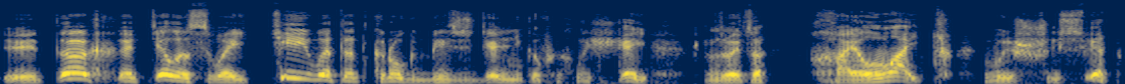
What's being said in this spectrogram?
Ей так хотелось войти в этот круг бездельников и хлыщей, что называется хайлайт, высший свет.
